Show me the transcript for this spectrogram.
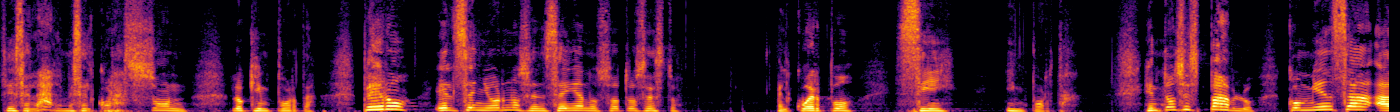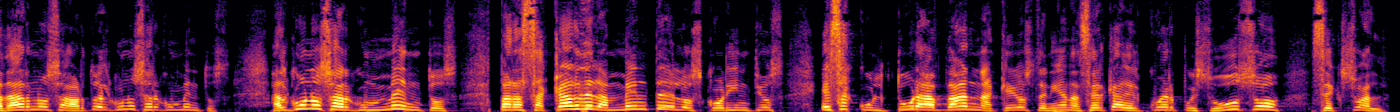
Si es el alma, es el corazón lo que importa. Pero el Señor nos enseña a nosotros esto. El cuerpo sí importa. Entonces Pablo comienza a darnos a algunos argumentos, algunos argumentos para sacar de la mente de los corintios esa cultura vana que ellos tenían acerca del cuerpo y su uso sexual.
